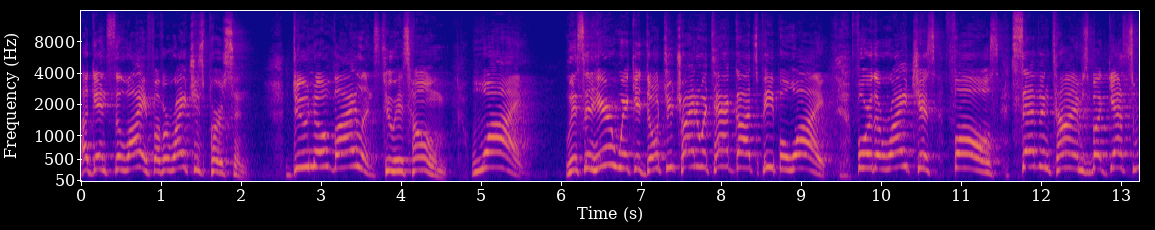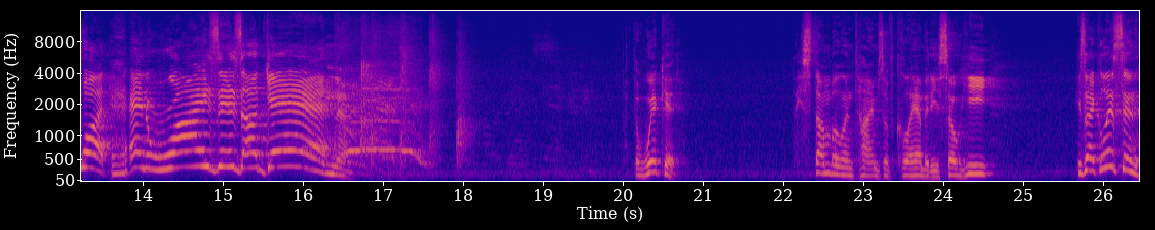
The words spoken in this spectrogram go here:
against the life of a righteous person. Do no violence to his home. Why? Listen here, wicked. Don't you try to attack God's people. Why? For the righteous falls seven times, but guess what? And rises again. But the wicked, stumble in times of calamity. So he he's like, "Listen,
